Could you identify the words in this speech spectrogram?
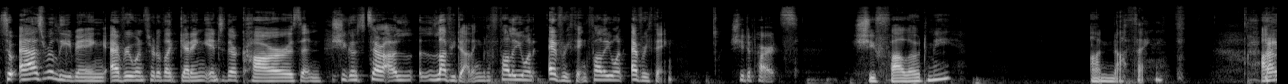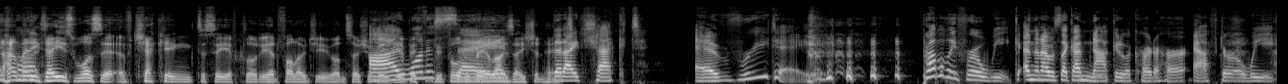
So as we're leaving, everyone's sort of like getting into their cars, and she goes, Sara, I love you, darling. I'm gonna follow you on everything. Follow you on everything. She departs. She followed me on nothing. How, how many days was it of checking to see if Claudia had followed you on social media I bef- before the realization hit? that I checked every day, probably for a week, and then I was like, I'm not going to occur to her after a week.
